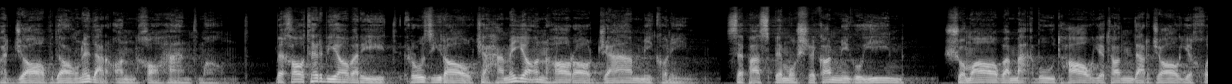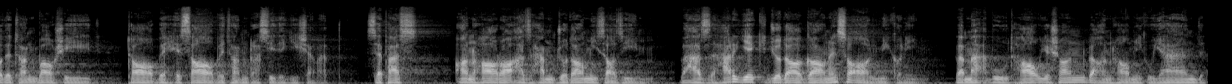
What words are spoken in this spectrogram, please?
و جاودانه در آن خواهند ماند. به خاطر بیاورید روزی را که همه آنها را جمع می کنیم سپس به مشرکان می گوییم شما و معبودهایتان در جای خودتان باشید. به حسابتان رسیدگی شود. سپس آنها را از هم جدا می سازیم و از هر یک جداگانه سوال می کنیم و معبودهایشان به آنها می گویند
